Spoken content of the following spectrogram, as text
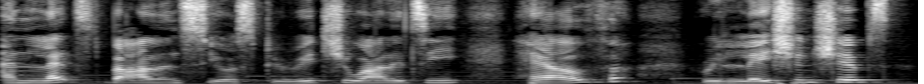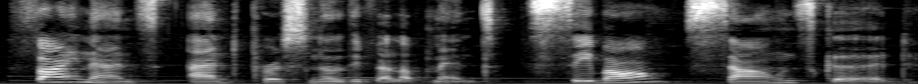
And let's balance your spirituality, health, relationships, finance, and personal development. C'est bon? Sounds good.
